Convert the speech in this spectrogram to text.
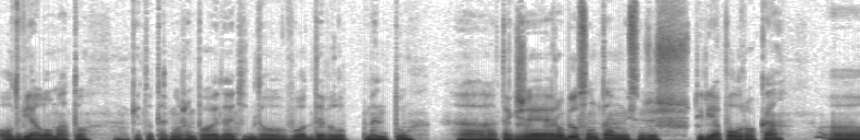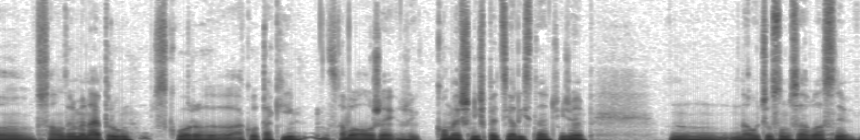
odvialo ma to, keď to tak môžem povedať, do vôd developmentu. A, takže robil som tam myslím, že 4,5 roka Ehm, samozrejme najprv skôr e, ako taký sa volal, že, že komerčný špecialista, čiže naučil som sa vlastne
